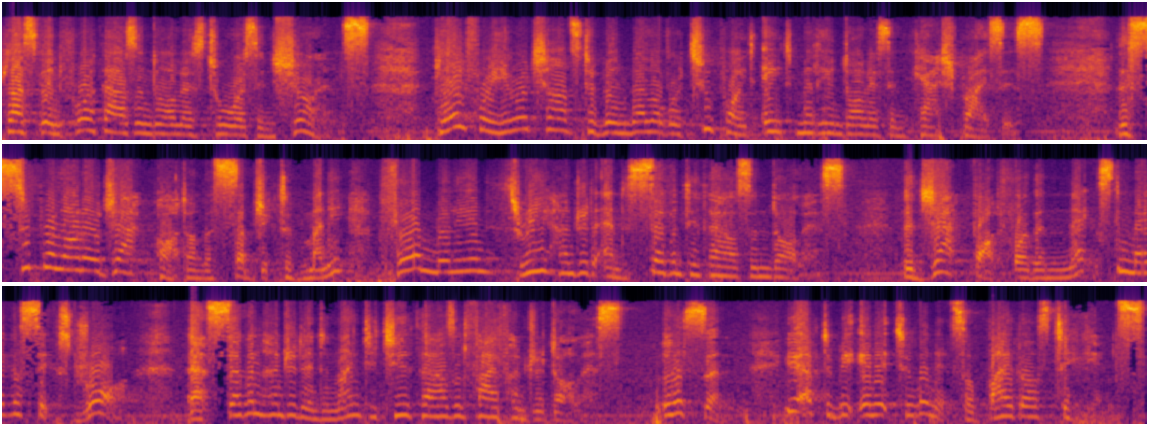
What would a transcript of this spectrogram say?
plus win $4,000 towards insurance. Play for your chance to win well over $2.8 million in cash prizes. The Super Lotto jackpot on the subject of money, $4,370,000. The jackpot for the next Mega 6 draw, that's $792,500. Listen, you have to be in it to win it, so buy those tickets.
